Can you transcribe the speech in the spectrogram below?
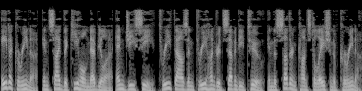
Eta Carina, inside the Keyhole Nebula NGC 3372 in the southern constellation of Carina.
